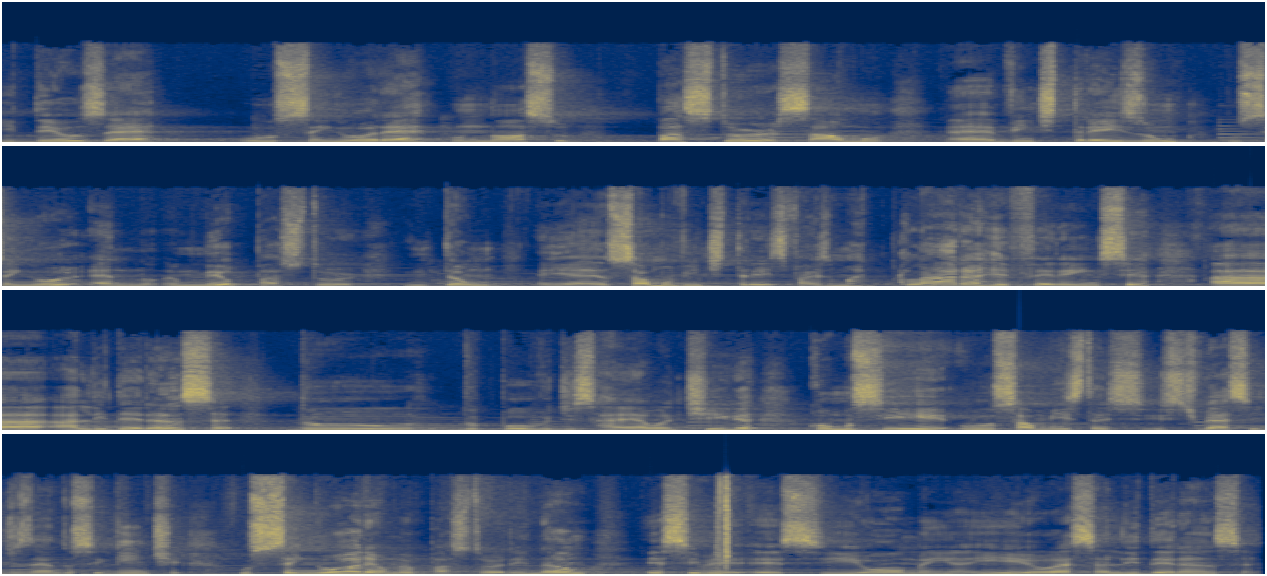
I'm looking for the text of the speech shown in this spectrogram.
e Deus é o Senhor é o nosso pastor. Salmo é, 23, 1, o Senhor é o meu pastor. Então, é, o Salmo 23 faz uma clara referência à, à liderança do, do povo de Israel antiga, como se o salmista estivesse dizendo o seguinte: o Senhor é o meu pastor e não esse, esse homem aí ou essa liderança.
